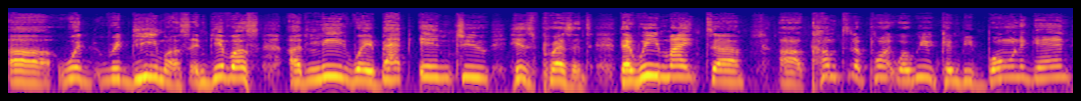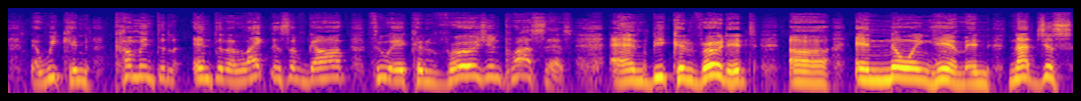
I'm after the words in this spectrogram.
uh, would redeem us and give us a leadway back into His presence, that we might uh, uh, come to the point where we can be born again, that we can come into into the likeness of God through a conversion process and be converted uh, in knowing Him, and not just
